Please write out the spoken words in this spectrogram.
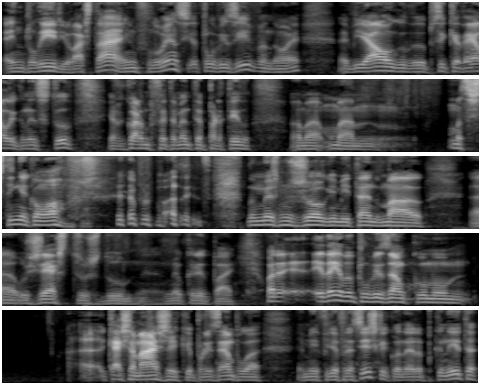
em delírio. Lá está, a influência televisiva, não é? Havia algo de psicadélico nisso tudo. Eu recordo-me perfeitamente ter partido uma, uma, uma cestinha com ovos, a propósito do mesmo jogo, imitando mal ah, os gestos do ah, meu querido pai. Ora, a ideia da televisão como a Caixa Mágica, por exemplo, a, minha filha Francisca, quando era pequenita,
